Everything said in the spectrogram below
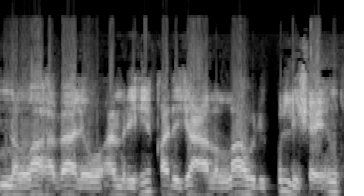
إن الله بالغ أمره قد جعل الله لكل شيء قدر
